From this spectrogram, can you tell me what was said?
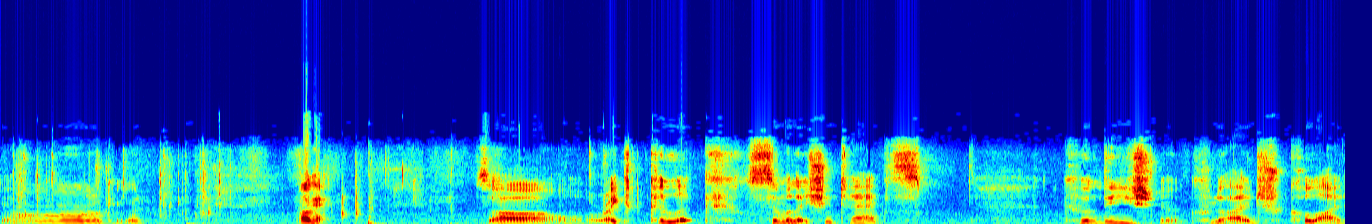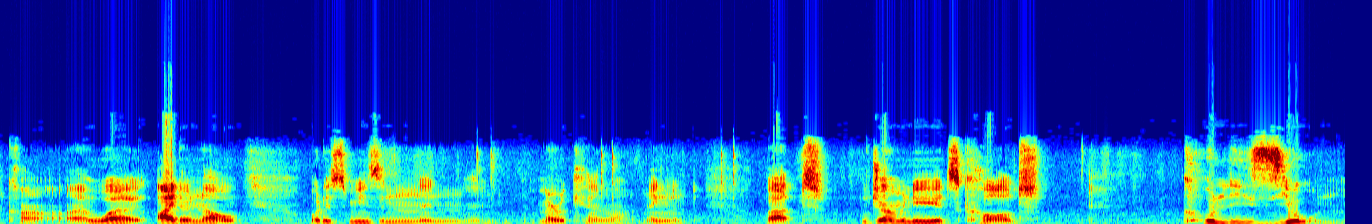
Oh okay good. Okay. So right click simulation tags collision collide collide well I don't know what this means in, in, in American or England but in Germany it's called collision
